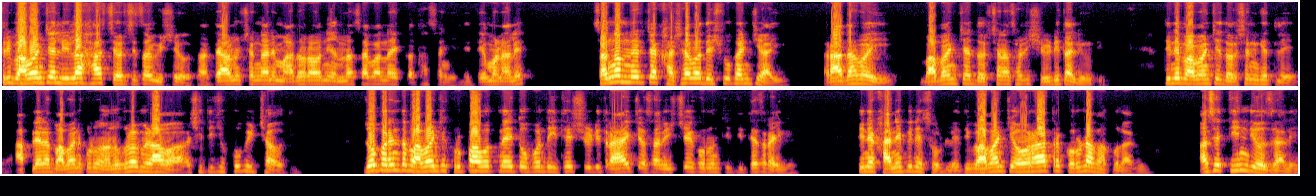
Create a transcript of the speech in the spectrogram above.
श्री बाबांच्या लीला हा चर्चेचा विषय होता. त्या अनुषंगाने माधवरावांनी अण्णासाहेबांना एक कथा सांगितली. ते म्हणाले संगमनेरच्या खाशाबा देशमुखांची आई राधाबाई बाबांच्या दर्शनासाठी शिर्डीत आली होती. तिने बाबांचे दर्शन घेतले. आपल्याला बाबांकडून अनुग्रह मिळावा अशी तिची खूप इच्छा होती. जोपर्यंत बाबांची कृपा होत नाही तोपर्यंत इथे शिर्डीत राहायची असा निश्चय करून ती तिथेच राहिली. तिने खाणेपिणे सोडले. ती बाबांची अहोरात्र करुणा भाकू लागली. असे तीन दिवस झाले.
